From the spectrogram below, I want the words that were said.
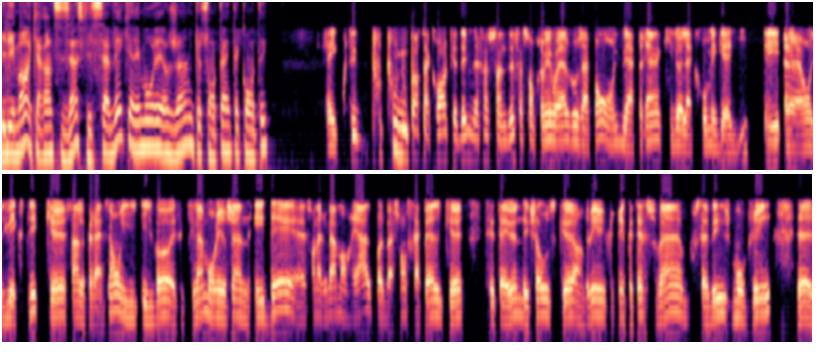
Il est mort à 46 ans. Est-ce qu'il savait qu'il allait mourir jeune, que son temps était compté? Eh, écoutez, tout, tout, nous porte à croire que dès 1970, à son premier voyage au Japon, on lui apprend qu'il a l'acromégalie et euh, on lui explique que sans l'opération, il, il, va effectivement mourir jeune. Et dès euh, son arrivée à Montréal, Paul Bachon se rappelle que c'était une des choses que André répétait souvent. Vous savez, je mourrai, euh,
